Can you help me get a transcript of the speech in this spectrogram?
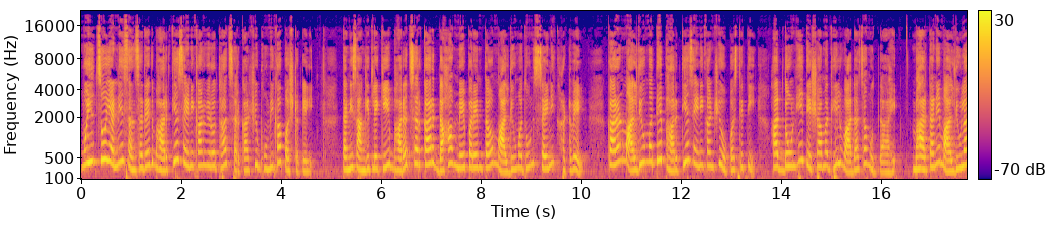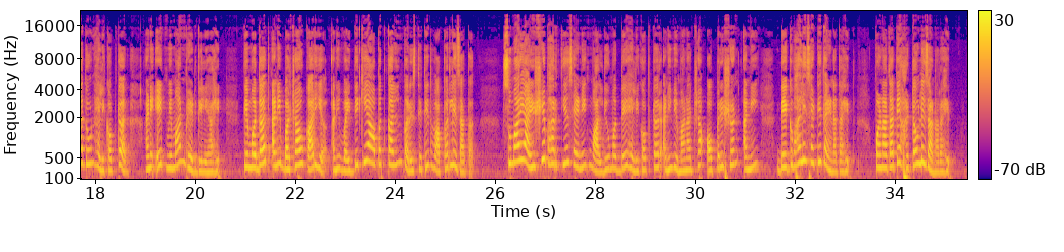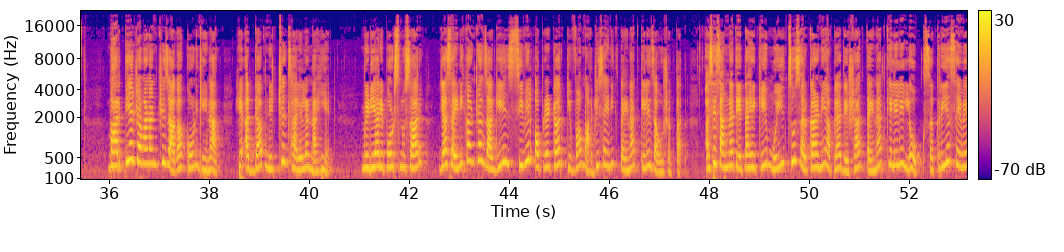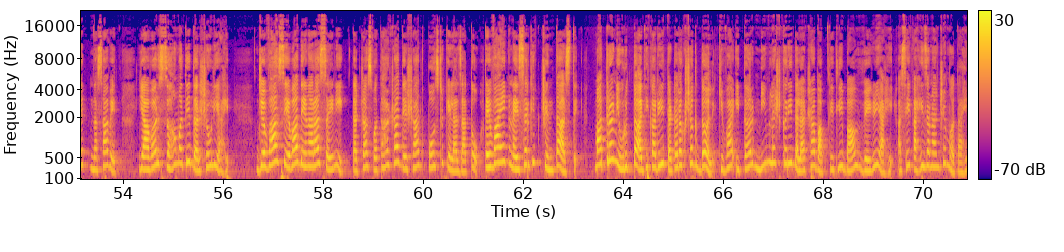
मुइझू यांनी संसदेत भारतीय सैनिकांविरोधात सरकारची भूमिका स्पष्ट केली. त्यांनी सांगितले की भारत सरकार दहा मे पर्यंत मालदीवमधून सैनिक हटवेल. कारण मालदीवमध्ये भारतीय सैनिकांची उपस्थिती हा दोन्ही देशामधील वादाचा मुद्दा आहे. भारताने मालदीवला दोन हेलिकॉप्टर आणि एक विमान भेट दिले आहे. ते मदत आणि बचाव कार्य आणि वैद्यकीय आपत्कालीन परिस्थितीत वापरले जातात. सुमारे ऐंशी भारतीय सैनिक मालदीवमध्ये हेलिकॉप्टर आणि विमानाच्या ऑपरेशन आणि देखभालीसाठी तैनात आहेत पण आता ते हटवले जाणार आहेत. भारतीय जवानांची जागा कोण घेणार हे अद्याप निश्चित झालेलं नाहीये. मीडिया रिपोर्ट्सनुसार या सैनिकांच्या जागी सिव्हिल ऑपरेटर किंवा माजी सैनिक तैनात केले जाऊ शकतात. असे सांगण्यात येत आहे की मुईजू सरकारने आपल्या देशात तैनात केलेले लोक सक्रिय सेवेत नसावेत यावर सहमती दर्शवली आहे. जेव्हा सेवा देणारा सैनिक त्याच्या स्वतःच्या देशात पोस्ट केला जातो तेव्हा एक नैसर्गिक चिंता असते. मात्र निवृत्त अधिकारी तटरक्षक दल किंवा इतर निमलष्करी दलाच्या बाबतीतली बाब वेगळी आहे असे काही जणांचे मत आहे.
